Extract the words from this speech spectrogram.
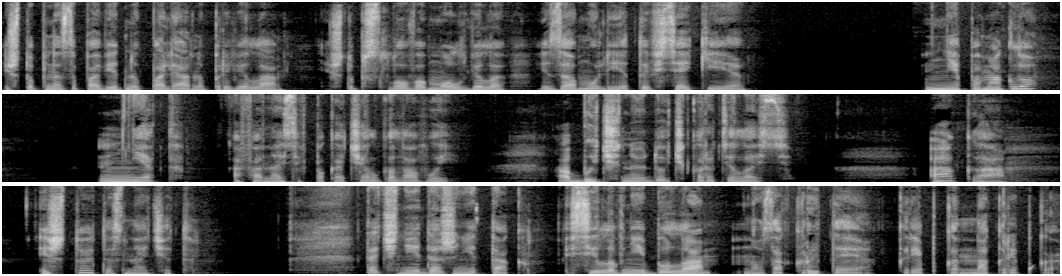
и чтоб на заповедную поляну привела, и чтоб слово молвила, и за амулеты всякие — не помогло? Нет, Афанасьев покачал головой. Обычная дочка родилась. Ага. И что это значит? Точнее, даже не так. Сила в ней была, но закрытая, крепко-накрепко.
